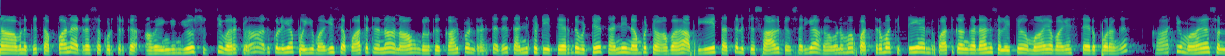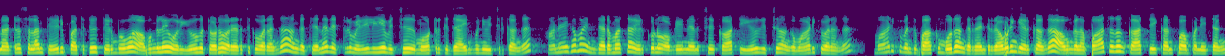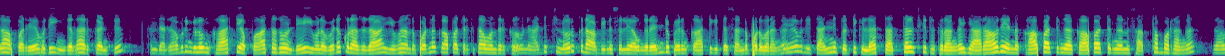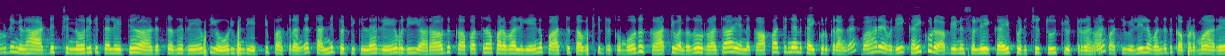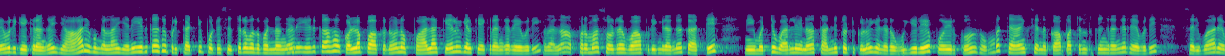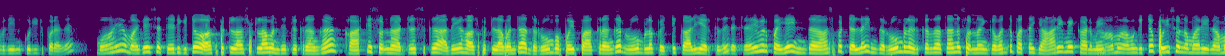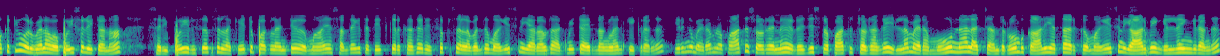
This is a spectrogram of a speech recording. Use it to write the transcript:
நான் அவனுக்கு தப்பான அட்ரஸை கொடுத்துருக்கேன். அவன் எங்கெங்கேயோ சுற்றி வரட்டும். நான் அதுக்குள்ளேயே போய் மகேஷை பார்த்துட்டேன்னா நான் உங்களுக்கு கால் பண்ணுறேன் அடுத்தது தண்ணி தொட்டியை திறந்து விட்டு தண்ணி நம்பட்டும். அவள் அப்படியே தத்தளிச்சு சாகட்டும். சரியா? கவனமாக பத்திரமா கிட்டேயே இருந்து பார்த்துக்காங்கடான்னு சொல்லிட்டு மாயா மகேஷ் தேட போகிறாங்க கார்த்தி மாயா சொன்ன அட்ரஸ் எல்லாம் தேடி பார்த்துட்டு திரும்பவும் அவங்களே ஒரு யோகத்தோட ஒரு இடத்துக்கு வராங்க. அங்கே ஜெனரேட்டர் வெளியிலேயே வச்சு மோட்டருக்கு ஜாயின் பண்ணி வச்சிருக்காங்க. அநேகமாக இந்த இடமா தான் இருக்கணும் அப்படின்னு நினச்சி கார்த்தி யோகிச்சு அங்கே மாடிக்கு வராங்க. மாடிக்கு வந்து பார்க்கும்போது அங்கே ரெண்டு ரவுடிங்க இருக்காங்க. அவங்கள பார்த்ததும் கார்த்தி கன்ஃபார்ம் பண்ணிட்டாங்க. அப்போ ரேவதி இங்கே தான் இருக்கான்ட்டு அந்த ரவுடிங்களும் கார்த்தியை பார்த்ததும் டே இவனை விடக்கூடாதுடா. இவன் அந்த பொண்ணை காப்பாத்துறதுக்கு தான் வந்திருக்கான். இவனை அடிச்சு நொறுக்குடா அப்படின்னு சொல்லி அவங்க ரெண்டு பேரும் கார்த்திகிட்ட சண்டை போட வராங்க ரேவதி தண்ணி தொட்டிக்குள்ள தத்தளிச்சுக்கிட்டு இருக்கிறாங்க. யாராவது என்னை காப்பாத்துங்க காப்பாத்துங்கன்னு சத்தம் போடுறாங்க. ரவுடிங்களை அடிச்சு நொறுக்கி தள்ளிட்டு அடுத்தது ரேவதி ஓடி வந்து எட்டி பார்க்குறாங்க. தண்ணி தொட்டிக்குள்ள ரேவதி யாராவது காப்பாத்துனா பரவாயில்லையேன்னு பார்த்து தவிச்சுக்கிட்டு இருக்கும்போது கார்த்தி வந்ததும் ராஜா என்னை காப்பாத்துங்கன்னு கை கொடுக்குறாங்க. வா ரேவதி கை கொடு அப்படின்னு சொல்லி கை பிடிச்சு தூக்கி விட்டுறாங்க. காப்பாத்தி வெளியில வந்ததுக்கு அப்புறமா ரேவதி கேட்குறாங்க யார் இவங்கெல்லாம் என்னை எதுக்காக இப்படி கட்டி போட்டு சித்திரவதை பண்ணாங்க? என்னை எதுக்காக கொல்ல பார்க்கணும்னு பல கேள்விகள் கேட்குறாங்க ரேவதி. அதெல்லாம் அப்புறமா சொல்கிறேன் வா அப்படிங்கிறாங்க கார்த்தி. நீ மட்டும் வரலைன்னா தண்ணி தொட்டிக்குள்ளே என்னோட உயிரே போயிருக்கும். ரொம்ப தேங்க்ஸ் என்னை காப்பாற்றினதுக்குங்கிறாங்க ரேவதி. சரி வா ரேவதின்னு கூட்டிகிட்டு போகிறாங்க மாயா மகேஷை தேடிக்கிட்டு ஹாஸ்பிட்டல் ஹாஸ்பிட்டலாக வந்துட்டு இருக்கிறாங்க கார்த்தி சொன்ன அட்ரஸுக்கு அதே ஹாஸ்பிட்டலாக வந்து அந்த ரூமை போய் பார்க்குறாங்க. ரூமில் பெட்டி காலியாக இருக்குது. இந்த டிரைவர் பையன் இந்த ஹாஸ்பிட்டலில் இந்த ரூமில் இருக்கிறதா தானே சொன்னான். இங்கே வந்து பார்த்தா யாரையுமே காணுமே. ஆமாம் அவங்ககிட்ட பொய் சொன்ன மாதிரி நமக்கிட்டையும் ஒரு வேளை அவள் பொய் சொல்லிட்டானா? சரி போய் ரிசப்ஷனில் கேட்டு பார்க்கலான்ட்டு மாயா சந்தேகத்தை தீர்த்துக்கிறதுக்காக ரிசப்ஷனில் வந்து மகேஷ்னி யாராவது அட்மிட் ஆயிருந்தாங்களான்னு கேட்குறாங்க இருங்க மேடம் நான் பார்த்து சொல்கிறேன்னு ரெஜிஸ்டர் பார்த்து சொல்கிறாங்க இல்லை மேடம் மூணு நாள் ஆச்சு. அந்த ரூம் காலியாக தான் இருக்குது மகேஷ்னு யாருமே இங்கே இல்லைங்கிறாங்க.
